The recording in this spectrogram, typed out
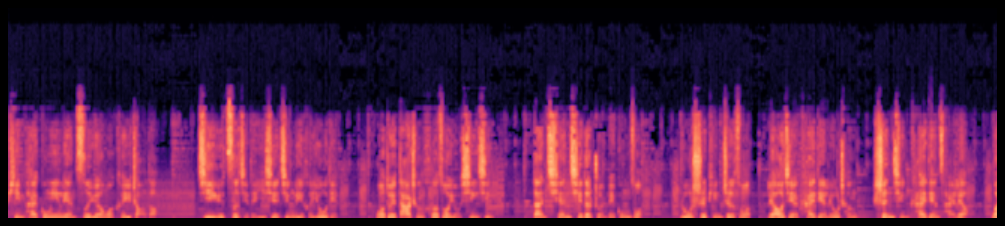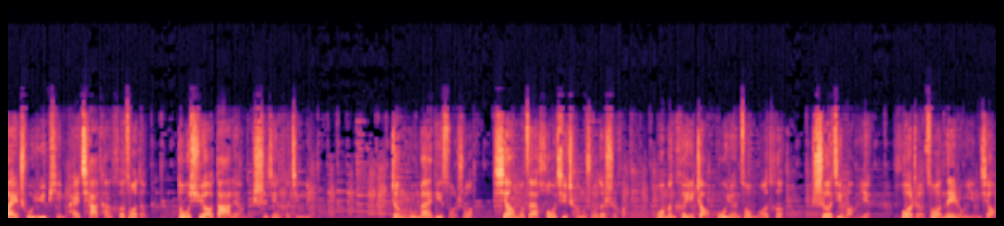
品牌供应链资源我可以找到。基于自己的一些经历和优点，我对达成合作有信心。但前期的准备工作，如视频制作、了解开店流程、申请开店材料、外出与品牌洽谈合作等，都需要大量的时间和精力。正如 Maggie 所说，项目在后期成熟的时候，我们可以找雇员做模特、设计网页。或者做内容营销，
